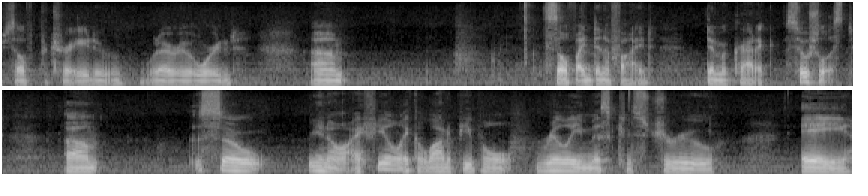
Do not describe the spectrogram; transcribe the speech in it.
self-portrayed, or whatever the word, um, self-identified democratic socialist. Um, so you know, I feel like a lot of people really misconstrue a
